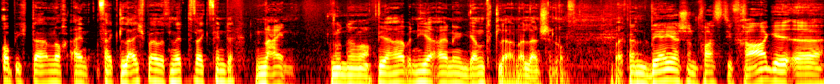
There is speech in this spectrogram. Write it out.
ob ich da noch ein vergleichbares Netzwerk finde, nein. Wunderbar. Wir haben hier einen ganz klaren Alleinstellung. Dann wäre ja schon fast die Frage, äh,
